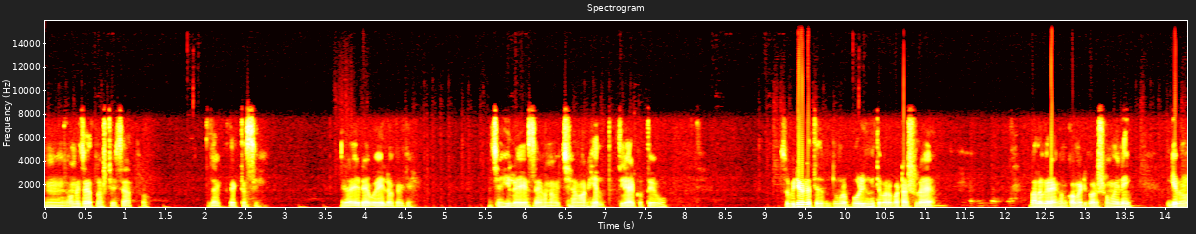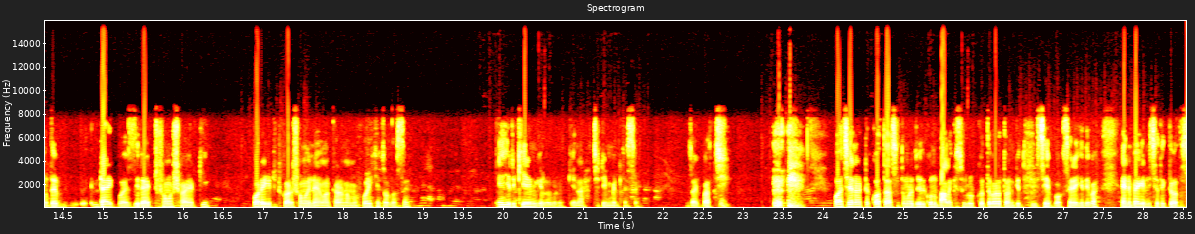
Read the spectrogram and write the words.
হুম, অনেক জায়গাতে নষ্ট হয়েছে আত্ম দেখতেছি। এটা এটা ওই লোক আগে। আচ্ছা হিল হয়ে গেছে, এখন হচ্ছে আমার হেলথ ক্লিয়ার করতে সো ভিডিওটাতে তোমরা বোরিং হতে পারো বাট আসলে ভালো করে এখন কমেন্ট করার সময় নেই। গেমের মধ্যে ডাইরেক্ট ভয়েস দিলে একটু সমস্যা হয় আর কি। পরে এডিট করার সময় নেই আমার, কারণ আমার পরীক্ষা চলতেছে। এই যে কিনে গেল কিনা গেছে যাক, পাচ্ছি। ও আচ্ছা একটা কথা আছে, তোমরা যদি কোনো ভালো কিছু লুট করতে পারো, তখন কিন্তু তুমি সেফ বক্সে রেখে দিবা। এখানে ব্যাগের নিচে দেখতে পাচ্ছ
